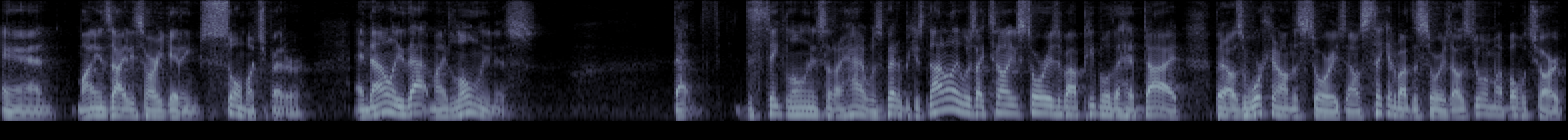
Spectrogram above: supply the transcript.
And my anxiety started getting so much better. And not only that, my loneliness, that distinct loneliness that I had was better because not only was I telling stories about people that had died, but I was working on the stories and I was thinking about the stories. I was doing my bubble chart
